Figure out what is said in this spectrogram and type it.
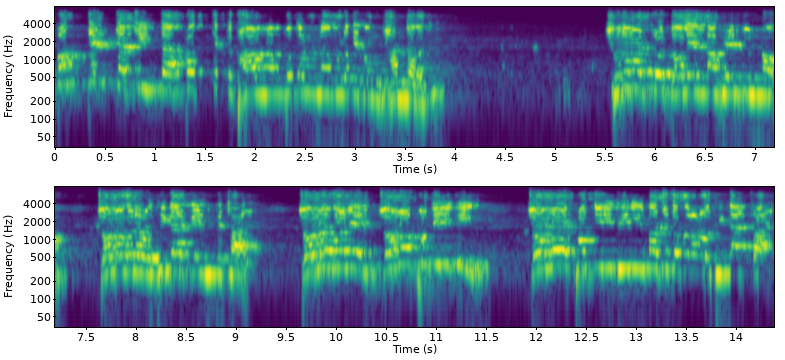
প্রত্যেকটা চিন্তা, প্রত্যেকটা ধারণা প্রতারণামূলক এবং শুধুমাত্র দলের লাভের জন্য জনগণের অধিকার কেড়ে নিতে চায়। জনগণের জনপ্রতিনিধি জনপ্রতিনিধি নির্বাচিত করার অধিকার চায়।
